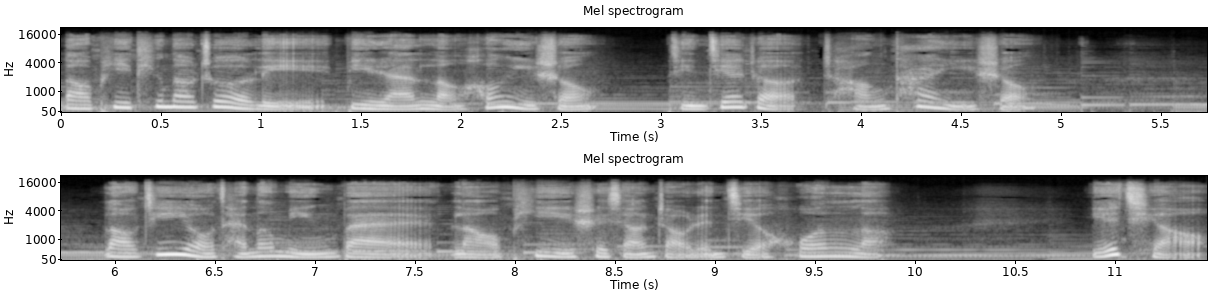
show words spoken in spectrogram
老屁听到这里，必然冷哼一声，紧接着长叹一声。老基友才能明白，老屁是想找人结婚了。也巧，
